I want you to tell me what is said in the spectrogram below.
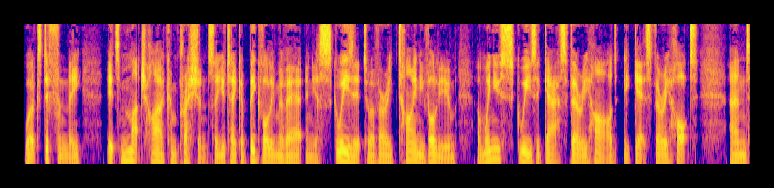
works differently it's much higher compression. So you take a big volume of air and you squeeze it to a very tiny volume. And when you squeeze a gas very hard, it gets very hot. And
